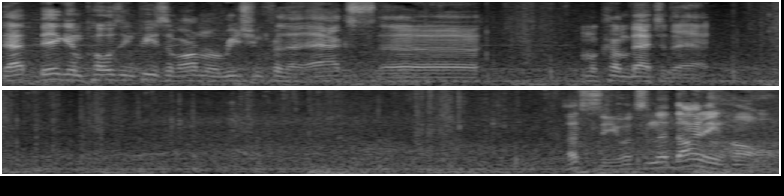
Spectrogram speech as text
That big imposing piece of armor reaching for the axe, uh, I'm gonna come back to that. Let's see what's in the dining hall.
